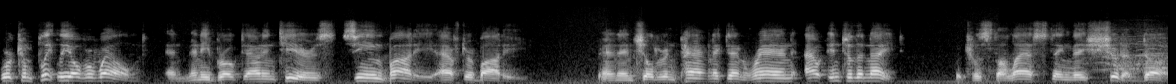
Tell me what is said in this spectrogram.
were completely overwhelmed, and many broke down in tears seeing body after body. Men and children panicked and ran out into the night, which was the last thing they should have done.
